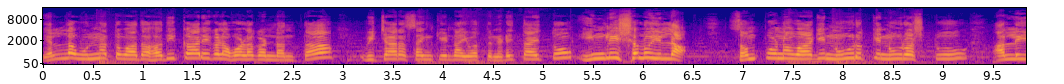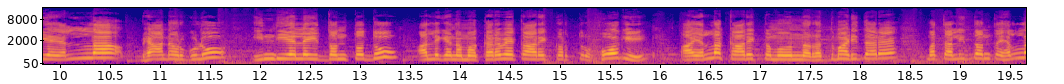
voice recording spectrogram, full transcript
ಎಲ್ಲ ಉನ್ನತವಾದ ಅಧಿಕಾರಿಗಳ ಒಳಗೊಂಡಂಥ ವಿಚಾರ ಸಂಕೀರ್ಣ ಇವತ್ತು ನಡೀತಾ ಇತ್ತು. ಇಂಗ್ಲೀಷಲ್ಲೂ ಇಲ್ಲ. ಸಂಪೂರ್ಣವಾಗಿ ನೂರಕ್ಕೆ ನೂರಷ್ಟು ಅಲ್ಲಿಯ ಎಲ್ಲ ಬ್ಯಾನರ್ಗಳು ಹಿಂದಿಯಲ್ಲೇ ಇದ್ದಂಥದ್ದು. ಅಲ್ಲಿಗೆ ನಮ್ಮ ಕರವೇ ಕಾರ್ಯಕರ್ತರು ಹೋಗಿ ಆ ಎಲ್ಲ ಕಾರ್ಯಕ್ರಮವನ್ನು ರದ್ದು ಮಾಡಿದ್ದಾರೆ. ಮತ್ತು ಅಲ್ಲಿದ್ದಂಥ ಎಲ್ಲ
